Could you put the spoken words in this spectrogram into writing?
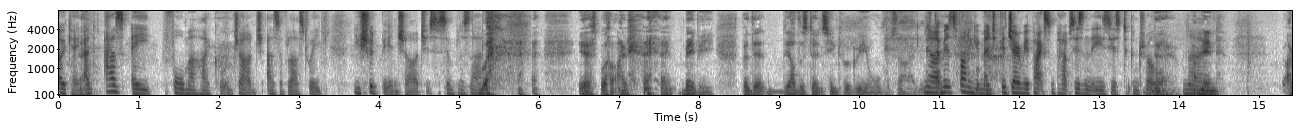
Okay. And as a former High Court judge, as of last week, you should be in charge. It's as simple as that. Yes, well, I, maybe, but the, the others don't seem to agree all the time. no, I mean, it's funny you mentioned because Jeremy Paxman perhaps isn't the easiest to control. no. I mean, I,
